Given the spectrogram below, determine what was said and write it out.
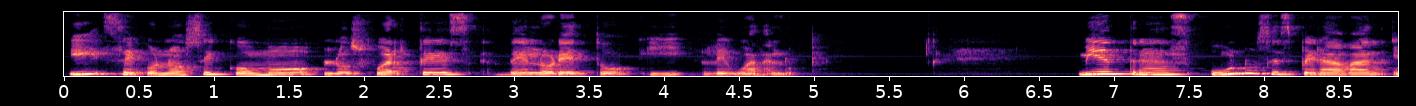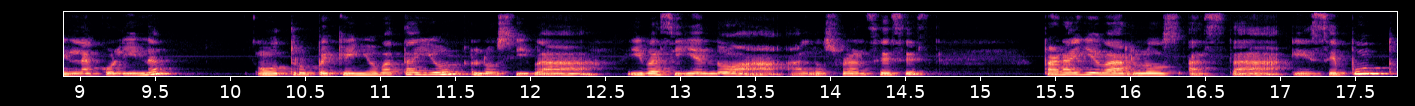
y se conoce como los fuertes de Loreto y de Guadalupe. Mientras unos esperaban en la colina, otro pequeño batallón los iba, iba siguiendo a, a los franceses para llevarlos hasta ese punto.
